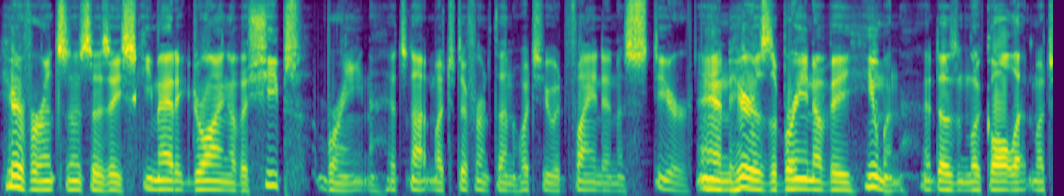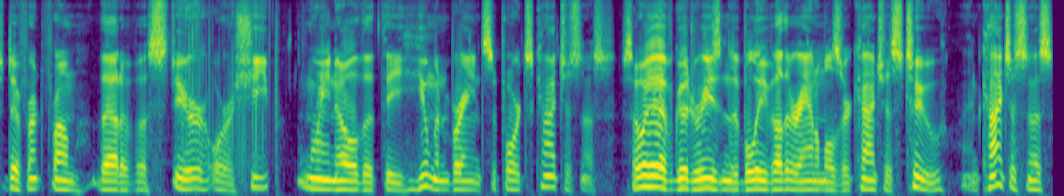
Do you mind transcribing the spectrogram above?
Here, for instance, is a schematic drawing of a sheep's brain. It's not much different than what you would find in a steer. And here is the brain of a human. It doesn't look all that much different from that of a steer or a sheep. We know that the human brain supports consciousness. So we have good reason to believe other animals are conscious too. And consciousness,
